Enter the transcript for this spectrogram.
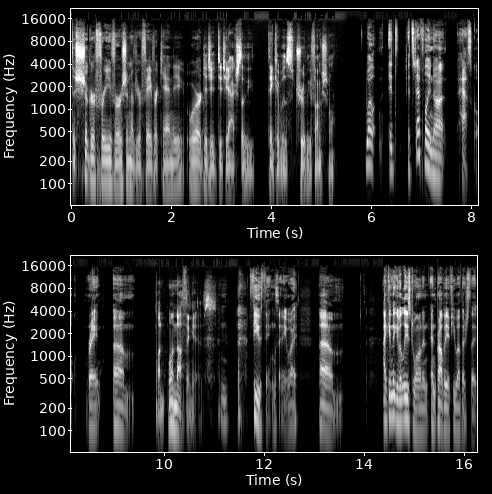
the sugar-free version of your favorite candy, or did you did you actually think it was truly functional? Well, it's it's definitely not Haskell, right? Um, well, well, nothing is. A few things, anyway. Um, I can think of at least one, and, and probably a few others that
